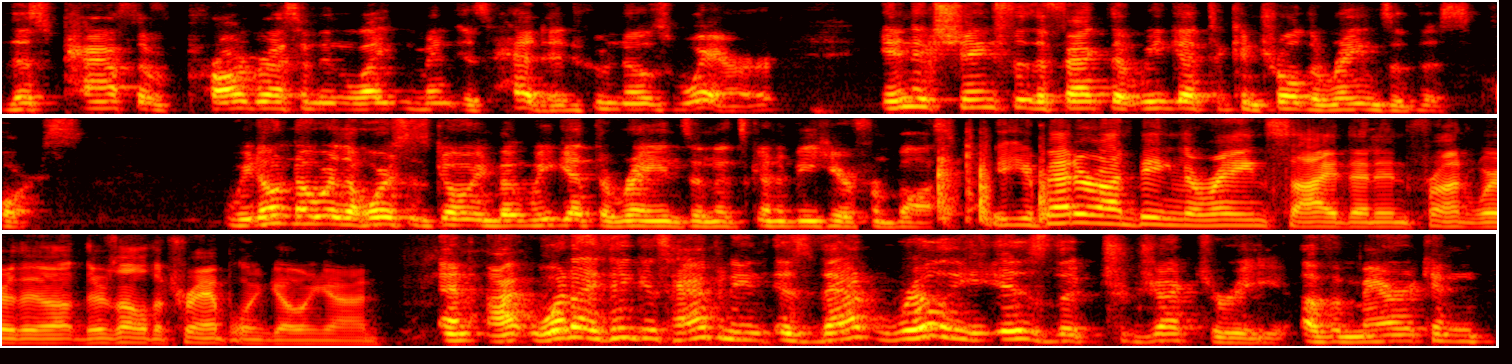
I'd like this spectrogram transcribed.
this path of progress and enlightenment is headed who knows where in exchange for the fact that we get to control the reins of this horse we don't know where the horse is going but we get the reins and it's going to be here from boston You're better on being the rain side than in front where the, there's all the trampling going on. And I, what I think is happening is that really is the trajectory of American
